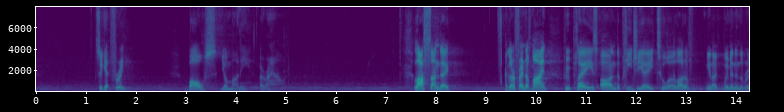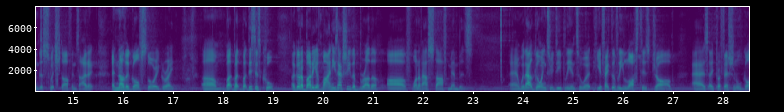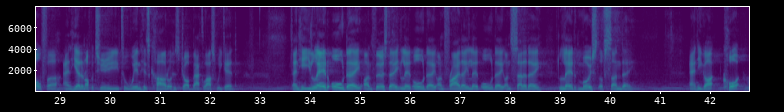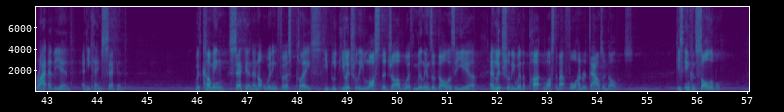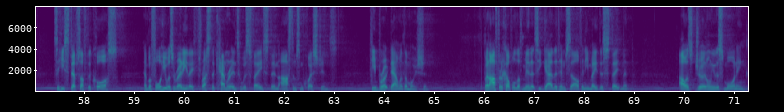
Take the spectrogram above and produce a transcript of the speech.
So get free. Boss your money around. Last Sunday, I got a friend of mine who plays on the PGA Tour. A lot of you know, women in the room just switched off and said, I don't, another golf story, great. Um, but, but, but this is cool. I got a buddy of mine, he's actually the brother of one of our staff members. And without going too deeply into it, he effectively lost his job as a professional golfer, and he had an opportunity to win his card or his job back last weekend. And he led all day on Thursday, led all day on Friday, led all day on Saturday, led most of Sunday and he got caught right at the end and he came second. With coming second and not winning first place, he, he literally lost a job worth millions of dollars a year and literally with a putt lost about $400,000. He's inconsolable. So he steps off the course and before he was ready, they thrust the camera into his face and asked him some questions. He broke down with emotion. But after a couple of minutes, he gathered himself and he made this statement I was journaling this morning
